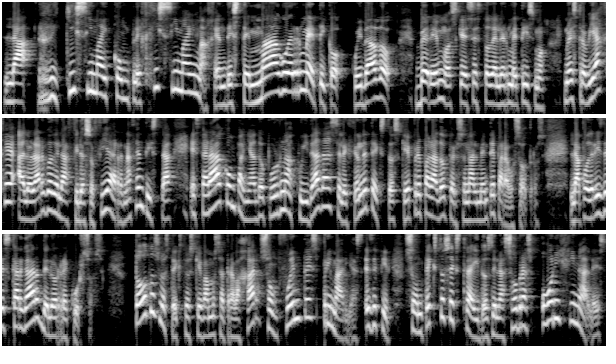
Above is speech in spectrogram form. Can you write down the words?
la riquísima y complejísima imagen de este mago hermético. Cuidado, veremos qué es esto del hermetismo. Nuestro viaje a lo largo de la filosofía renacentista estará acompañado por una cuidada selección de textos que he preparado personalmente para vosotros. La podréis descargar de los recursos. Todos los textos que vamos a trabajar son fuentes primarias, es decir, son textos extraídos de las obras originales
